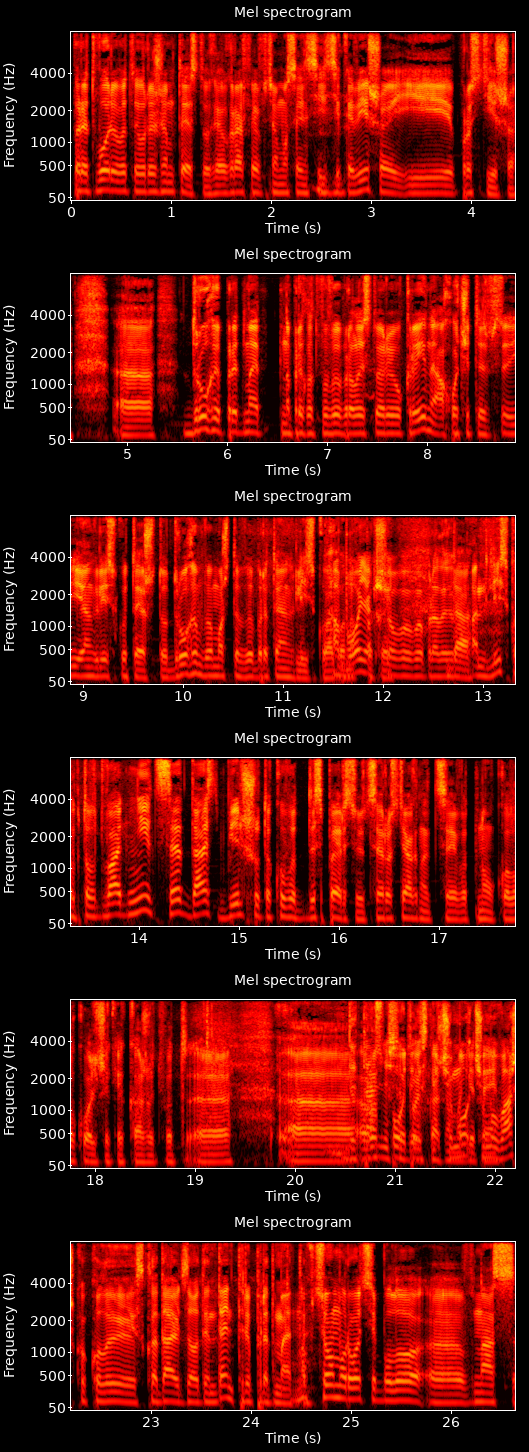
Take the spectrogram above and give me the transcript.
перетворювати у режим тесту. Географія в цьому сенсі mm-hmm. цікавіша і простіша. Е, другий предмет, наприклад, ви вибрали історію України, а хочете і англійську теж. То другим ви можете вибрати англійську або, або якщо ви вибрали да. англійську, тобто в два дні це дасть більшу таку от дисперсію. Це розтягне цей от, ну колокольчик, як кажуть, от е, е, розподіл. Чому чому важко, коли складають за один день три предмети? Ну, в цьому році було е, в нас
